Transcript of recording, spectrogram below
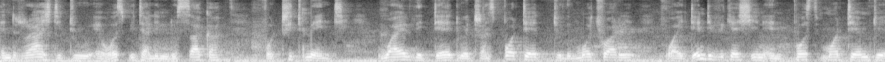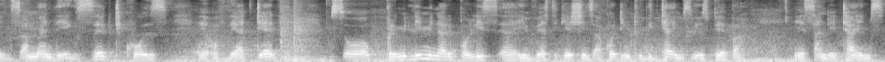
and rushed to a hospital in Lusaka for treatment while the dead were transported to the mortuary for identification and post-mortem to examine the exact cause uh, of their death. So preliminary police uh, investigations according to the Times newspaper, uh, Sunday Times,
